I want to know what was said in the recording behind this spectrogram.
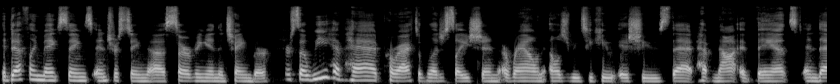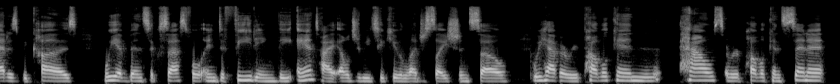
it definitely makes things interesting uh, serving in the chamber. So we have had proactive legislation around LGBTQ issues that have not advanced, and that is because we have been successful in defeating the anti-LGBTQ legislation. So we have a Republican House, a Republican Senate,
